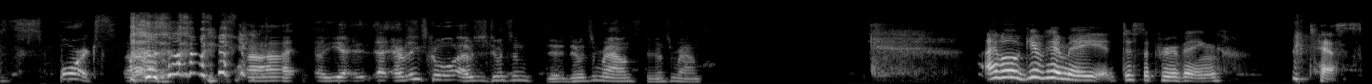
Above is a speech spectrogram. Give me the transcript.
sporks. Uh, uh, yeah, everything's cool. I was just doing some do, doing some rounds, doing some rounds. I will give him a disapproving tisk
